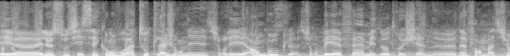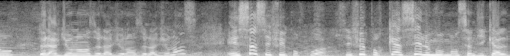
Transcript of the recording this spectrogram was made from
Et, euh, et le souci, c'est qu'on voit toute la journée sur les, en boucle sur BFM et d'autres chaînes euh, d'information de la violence, de la violence, de la violence. Et ça, c'est fait pour quoi? C'est fait pour casser le mouvement syndical.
